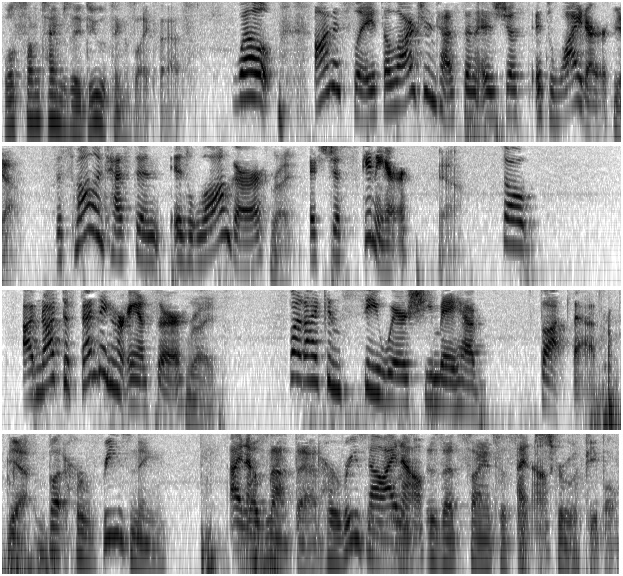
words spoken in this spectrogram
well, sometimes they do things like that. Well, honestly, the large intestine is just it's wider. Yeah. The small intestine is longer. Right. It's just skinnier. Yeah. So I'm not defending her answer, Right. but I can see where she may have thought that. Yeah. But her reasoning I know. was not that. Her reasoning No, I was, know. is that scientists like to screw with people.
